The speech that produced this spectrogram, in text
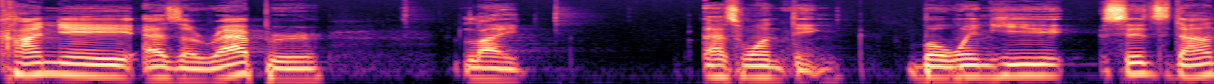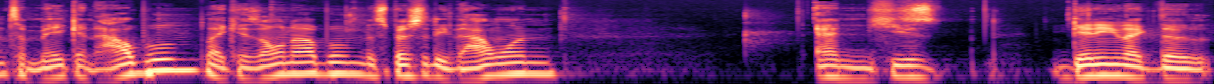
Kanye as a rapper, like, that's one thing. But when he sits down to make an album, like his own album, especially that one, and he's getting like the,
